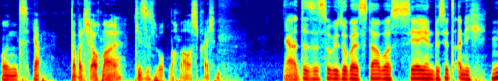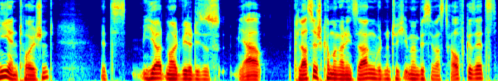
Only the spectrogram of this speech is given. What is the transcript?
Und ja, da wollte ich auch mal dieses Lob nochmal aussprechen. Ja, das ist sowieso bei Star Wars Serien bis jetzt eigentlich nie enttäuschend. Jetzt, hier hat man halt wieder dieses, ja, klassisch kann man gar nicht sagen, wird natürlich immer ein bisschen was draufgesetzt.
